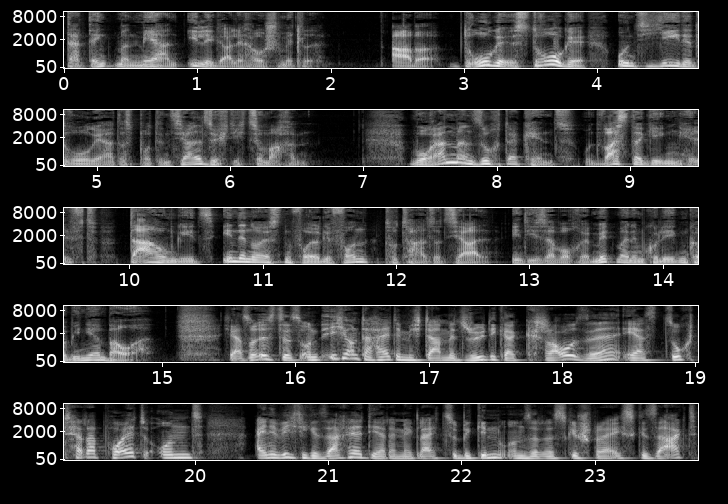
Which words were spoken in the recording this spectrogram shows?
da denkt man mehr an illegale Rauschmittel. Aber Droge ist Droge und jede Droge hat das Potenzial, süchtig zu machen. Woran man Sucht erkennt und was dagegen hilft, darum geht's in der neuesten Folge von Total Sozial in dieser Woche mit meinem Kollegen Corbinian Bauer. Ja, so ist es. Und ich unterhalte mich da mit Rüdiger Krause. Er ist Suchttherapeut und eine wichtige Sache, die hat er mir gleich zu Beginn unseres Gesprächs gesagt.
